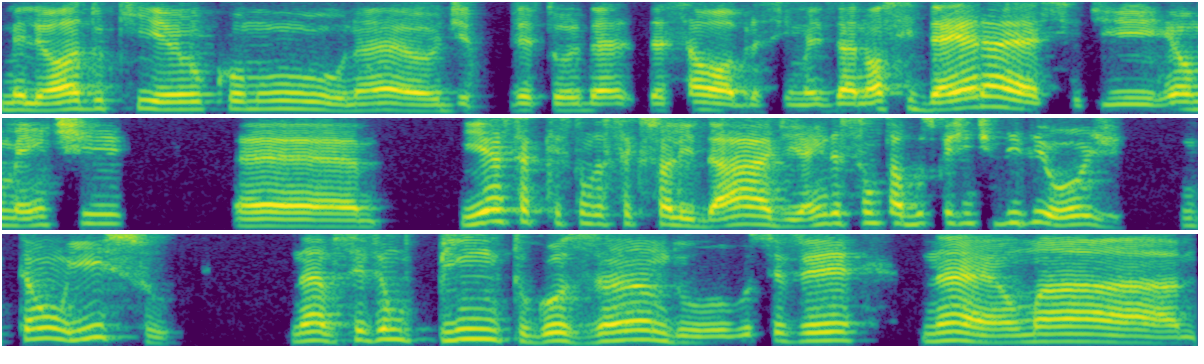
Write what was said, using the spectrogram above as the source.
melhor do que eu como né, o diretor de, dessa obra. Assim. Mas a nossa ideia era essa, de realmente é... e essa questão da sexualidade ainda são tabus que a gente vive hoje. Então isso né? Você vê um pinto gozando, você vê né, uma,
